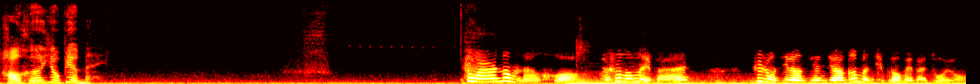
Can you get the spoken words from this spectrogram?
好喝又变美，这玩意儿那么难喝，还说能美白？这种剂量添加根本起不到美白作用，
